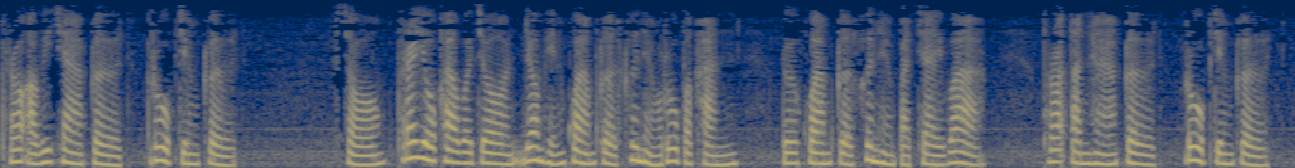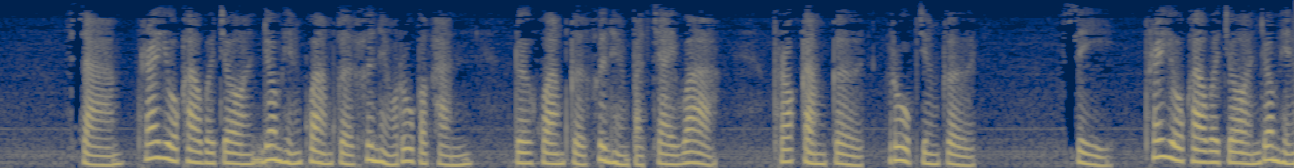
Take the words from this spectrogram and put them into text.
เพราะอาวิชชาเกิด รูปจึงเกิดสองพระโยคาวจรย่อมเห็นความเกิดขึ้นแห่งรูปขันโดยความเกิดขึ้นแห่งปัจจัยว่า เพราะตัณหาเกิด รูปจึงเกิด สพระโยคาวจรย่อมเห็นความเกิดขึ้นแห่งรูปขันธ์โดยความเกิดขึ้นแห่งปัจจัยว่า เพราะกรรมเกิด รูปจึงเกิดสี่พระโยคาวจรย่อมเห็น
